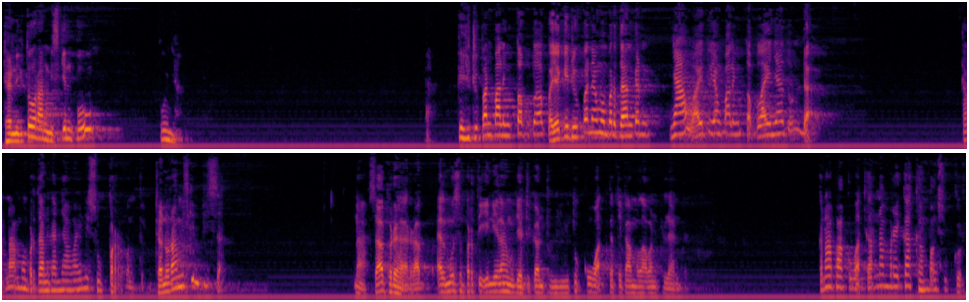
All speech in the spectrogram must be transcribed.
Dan itu orang miskin pu punya. Kehidupan paling top itu apa? Ya kehidupan yang mempertahankan nyawa itu yang paling top, lainnya itu enggak. Karena mempertahankan nyawa ini super penting dan orang miskin bisa. Nah, saya berharap ilmu seperti inilah menjadikan dulu itu kuat ketika melawan Belanda. Kenapa kuat? Karena mereka gampang syukur.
